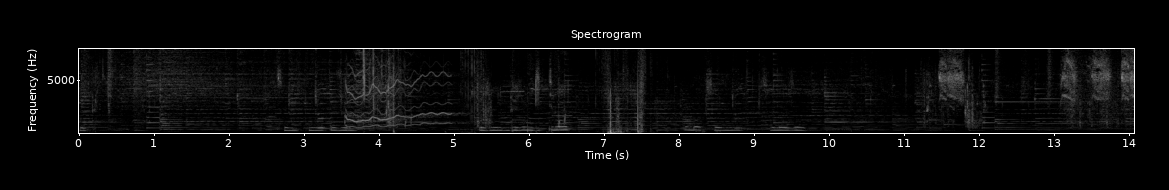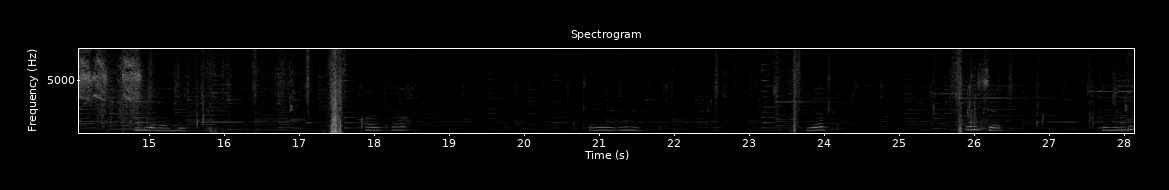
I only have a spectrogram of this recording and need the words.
gel. Sen üstüne özelim. Özelim dedim gitti lan. Sen bak sen, sen özel. Biliyor lan bu. Kanka. Seni yazayım mı? Ne yap? Neyse. Tamamdır.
